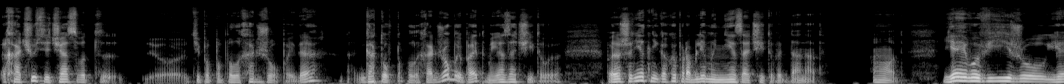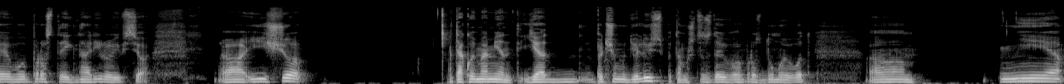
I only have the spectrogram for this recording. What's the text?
хочу сейчас вот э, типа пополыхать жопой, да, готов пополыхать жопой, поэтому я зачитываю. Потому что нет никакой проблемы не зачитывать донат. Вот. Я его вижу, я его просто игнорирую и все. А, и еще такой момент. Я почему делюсь? Потому что задаю вопрос, думаю, вот а, не...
